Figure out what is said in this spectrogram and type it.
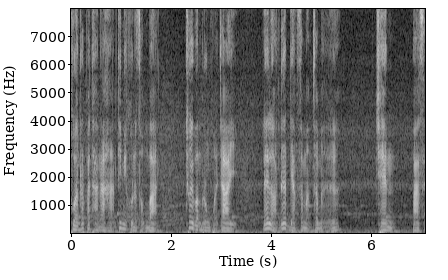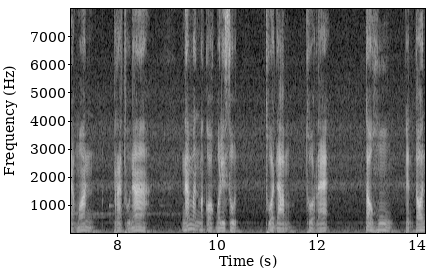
ควรรับประทานอาหารที่มีคุณสมบัติ ช่วยบำรุงหัวใจ และหลอดเลือดอย่างสม่ำเสมอ เช่น ปลาแซลมอน ปลาทูน่า น้ำมันมะกอกบริสุทธิ์ ถั่วดำ ถั่วแระ เต้าหู้ เป็นต้น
